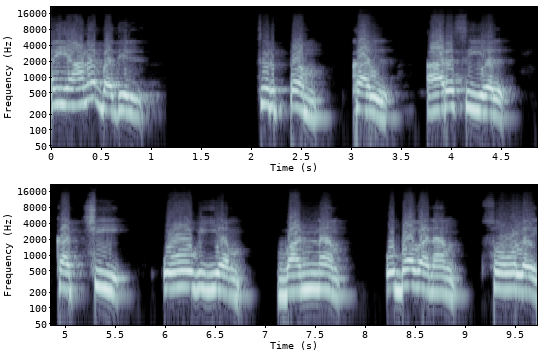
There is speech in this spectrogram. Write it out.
சரியான பதில். சிற்பம் கல் அரசியல் கட்சி ஓவியம் வண்ணம் உபவனம் சோலை.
